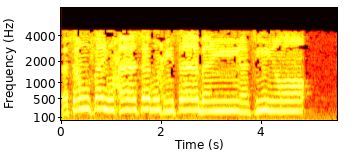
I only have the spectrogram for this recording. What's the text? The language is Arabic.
فسوف يحاسب حسابا يسيرا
